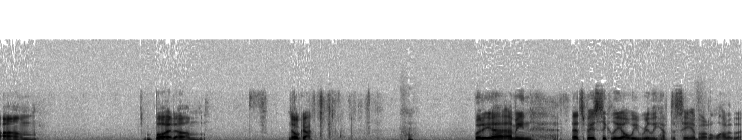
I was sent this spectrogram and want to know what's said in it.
Um, but um, oh god. but yeah, I mean, that's basically all we really have to say about a lot of the,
